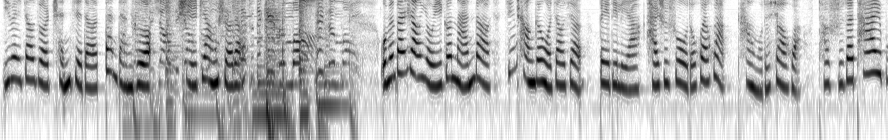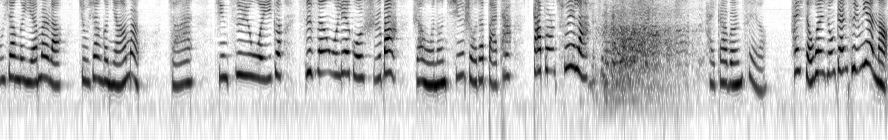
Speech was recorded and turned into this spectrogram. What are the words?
一位叫做陈姐的蛋蛋哥 是这样说的：我们班上有一个男的，经常跟我较劲儿，背地里啊还是说我的坏话，看我的笑话。他实在太不像个爷们儿了，就像个娘们儿。早安，请赐予我一个四分五裂果实吧，让我能亲手的把它嘎嘣脆了，还嘎嘣脆了。还小浣熊干脆面呢！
